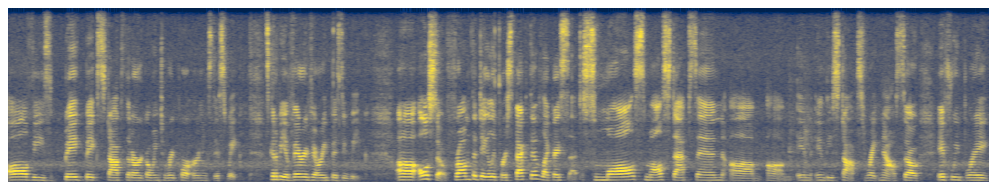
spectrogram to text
all these big big stocks that are going to report earnings this week. It's going to be a very, very busy week. Uh, also, from the daily perspective, like I said, small, small steps in um, um, in in these stocks right now. So if we break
